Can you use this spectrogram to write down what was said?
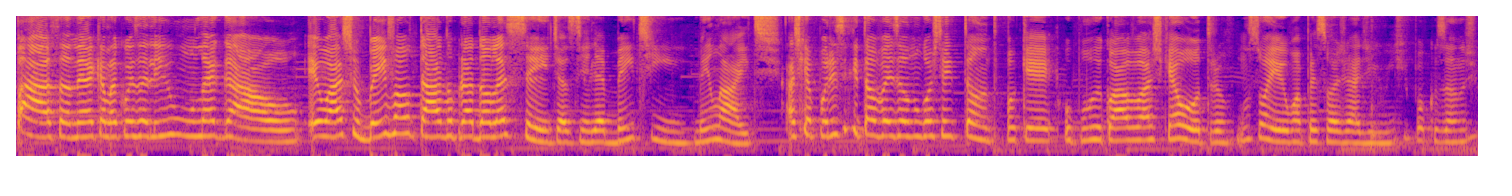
Passa, né? Aquela coisa ali, um legal. Eu acho bem voltado pra adolescente, assim. Ele é bem teen, bem light. Acho que é por isso que talvez eu não gostei tanto, porque o público-alvo acho que é outro. Não sou eu, uma pessoa já de 20 e poucos anos.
